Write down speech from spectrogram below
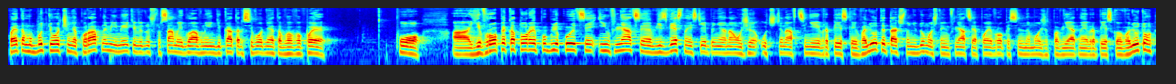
поэтому будьте очень аккуратными. Имейте в виду, что самый главный индикатор сегодня это ВВП по Европе, которая публикуется. Инфляция в известной степени она уже учтена в цене европейской валюты, так что не думаю, что инфляция по Европе сильно может повлиять на европейскую валюту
